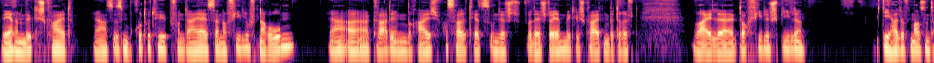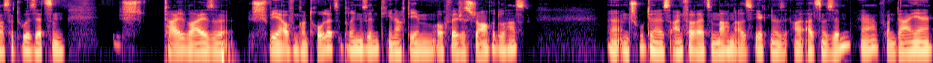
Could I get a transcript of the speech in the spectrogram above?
wäre eine Möglichkeit. Ja, es ist ein Prototyp, von daher ist da noch viel Luft nach oben. Ja, äh, gerade im Bereich, was halt jetzt unter der Steuermöglichkeiten betrifft, weil äh, doch viele Spiele, die halt auf Maus und Tastatur setzen, teilweise schwer auf den Controller zu bringen sind, je nachdem auch welches Genre du hast. Äh, ein Shooter ist einfacher zu machen als irgendeine, als eine Sim. Ja, von daher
